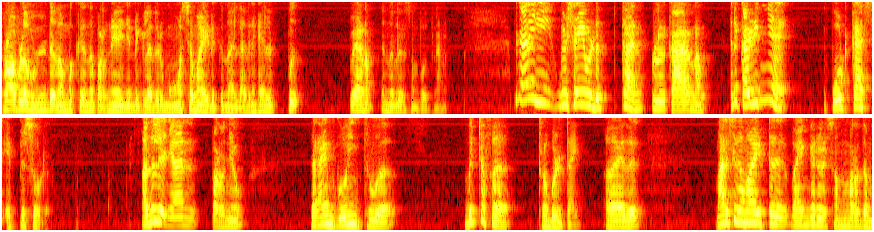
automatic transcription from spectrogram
പ്രോബ്ലം ഉണ്ട് നമുക്ക് എന്ന് പറഞ്ഞു കഴിഞ്ഞിട്ടുണ്ടെങ്കിൽ അതൊരു മോശമായി എടുക്കുന്നതല്ല. അതിന് ഹെൽപ്പ് വേണം എന്നുള്ളൊരു സംഭവത്തിനാണ് അപ്പം ഞാൻ ഈ വിഷയം എടുക്കാൻ ഉള്ളൊരു കാരണം എന്റെ കഴിഞ്ഞ പോഡ്കാസ്റ്റ് എപ്പിസോഡ് അതിൽ ഞാൻ പറഞ്ഞു there I'm going through a bit of a trouble time അതായത് മാനസികമായിട്ട് ഭയങ്കര ഒരു സമ്മർദ്ദം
